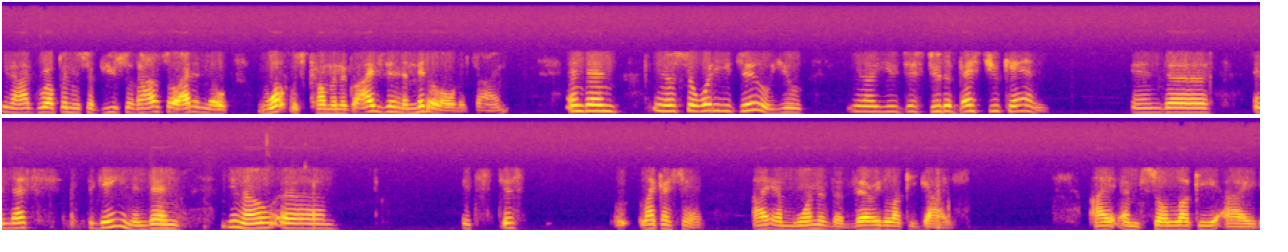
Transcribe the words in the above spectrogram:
you know i grew up in this abusive household. I didn't know what was coming to go. I was in the middle all the time. And then you know so what do you do? You you know you just do the best you can. And uh and that's the game. And then you know um it's just like i said I am one of the very lucky guys. I am so lucky. I,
